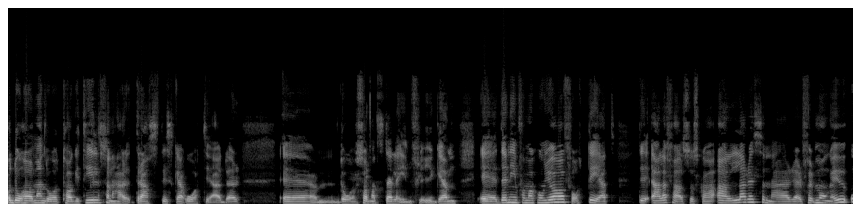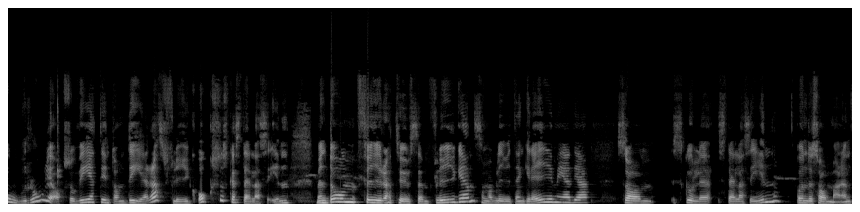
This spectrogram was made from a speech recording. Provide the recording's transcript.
och då har man då tagit till sådana här drastiska åtgärder eh, Ehm, då, som att ställa in flygen. Eh, den information jag har fått är att det, i alla fall så ska alla resenärer, för många är ju oroliga också, vet inte om deras flyg också ska ställas in. Men de 4000 flygen som har blivit en grej i media som skulle ställas in under sommaren,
